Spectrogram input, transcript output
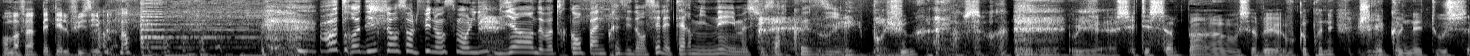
On va faire péter le fusible. Votre audition sur le financement libyen de votre campagne présidentielle est terminée, monsieur Sarkozy. Oui, bonjour. Oui, euh, c'était sympa, hein, vous savez, vous comprenez. Je les connais tous.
